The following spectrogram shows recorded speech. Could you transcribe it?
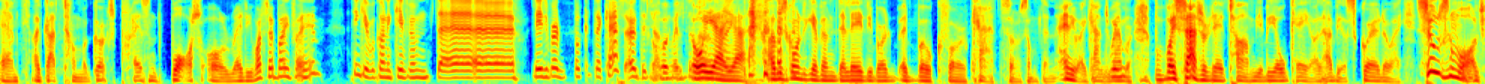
Um, I've got Tom McGurk's present bought already. What's I buy for him? I think you were going to give him the Ladybird book, the cat, or the John Oh, Wilson. Oh yeah, yeah. I was going to give him the Ladybird uh, book for cats or something. Anyway, I can't We're- remember. But by Saturday, Tom, you'll be okay. I'll have you squared away. Susan Walsh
